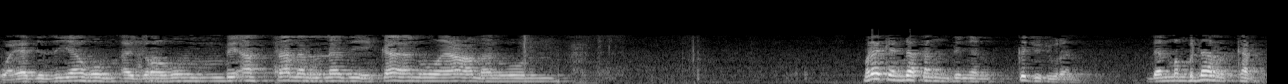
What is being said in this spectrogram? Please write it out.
ويجزيهم أجرهم بأحسن الذي كانوا يعملون Mereka yang datang dengan kejujuran dan membenarkan.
